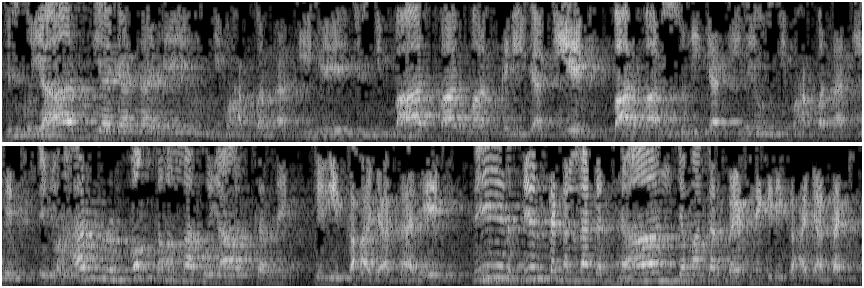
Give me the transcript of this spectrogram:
جس کو یاد کیا جاتا ہے، اس کی محبت آتی ہے۔ جس کی بات بار بار کہی جاتی ہے، بار بار سنی جاتی ہے، اس کی محبت آتی ہے۔ یہ جو ہر وقت اللہ کو یاد کرنے کے لیے کہا جاتا ہے، دیر دیر تک اللہ کا دھیان جمع کر بیٹھنے کے لیے کہا جاتا ہے۔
